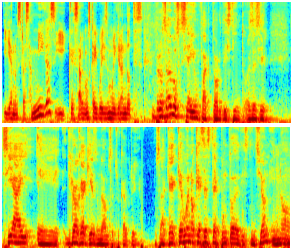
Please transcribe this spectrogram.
y a nuestras amigas y que sabemos que hay güeyes muy grandotes. Pero sabemos que sí hay un factor distinto. Es decir, sí hay. eh, yo creo que aquí es donde vamos a chocar tú y yo. O sea, qué, qué bueno que es este punto de distinción y no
